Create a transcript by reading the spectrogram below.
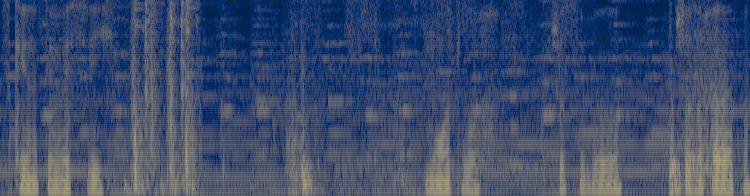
Скинути весь свій. Мотлох. Що це було? Що за халепа?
